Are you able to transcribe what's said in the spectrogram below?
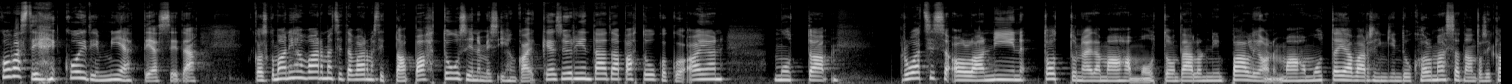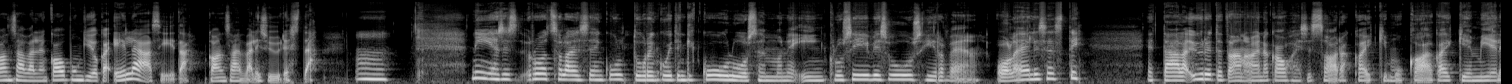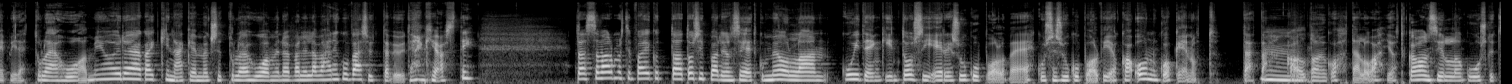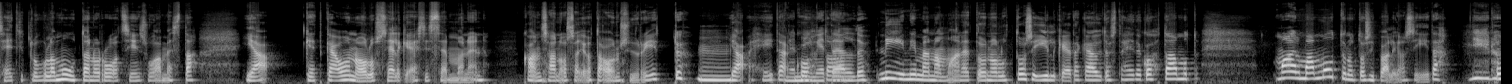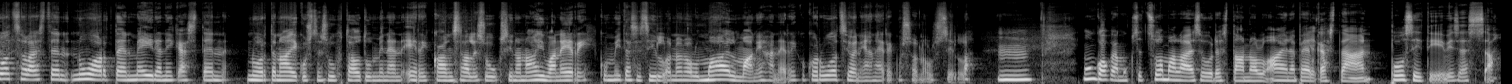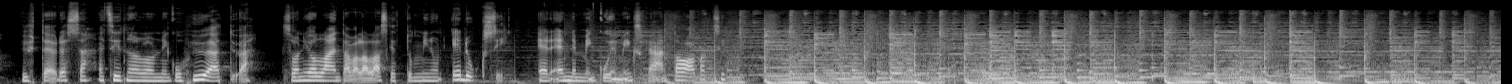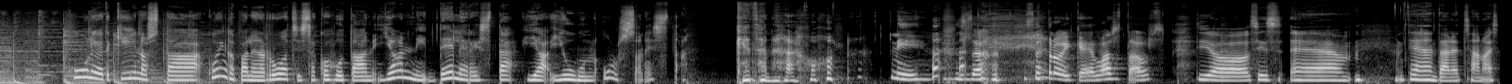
Kovasti koitin miettiä sitä, koska mä oon ihan varma, että sitä varmasti tapahtuu siinä, missä ihan kaikkea syrjintää tapahtuu koko ajan, mutta Ruotsissa ollaan niin tottuneita maahanmuuttoon, täällä on niin paljon maahanmuuttajia, varsinkin Tukholmassa, tämä on tosi kansainvälinen kaupunki, joka elää siitä kansainvälisyydestä. Mm. Niin, ja siis ruotsalaiseen kulttuuriin kuitenkin kuuluu semmoinen inklusiivisuus hirveän oleellisesti, että täällä yritetään aina kauheasti saada kaikki mukaan, ja kaikkien mielipide tulee huomioida, ja kaikki näkemykset tulee huomioida välillä vähän niin kuin väsyttävyyteenkin asti. Tässä varmasti vaikuttaa tosi paljon se, että kun me ollaan kuitenkin tosi eri sukupolvea kuin se sukupolvi, joka on kokenut tätä mm. kaltoinkohtelua, jotka on silloin 60-70-luvulla muuttanut Ruotsiin Suomesta ja ketkä on ollut selkeästi semmoinen kansanosa, jota on syrjitty Mm. ja heitä Ja kohtaan. nimitelty. Niin, nimenomaan, että on ollut tosi ilkeitä käytöstä heitä kohtaan, mutta maailma on muuttunut tosi paljon siitä. Niin. Ruotsalaisten nuorten, meidän ikäisten nuorten aikuisten suhtautuminen eri kansallisuuksiin on aivan eri kuin mitä se silloin on ollut. Maailma on ihan eri, koko Ruotsi on ihan eri kuin se on ollut silloin. Mm. Mun kokemukset suomalaisuudesta on ollut aina pelkästään positiivisessa yhteydessä, että siitä on ollut niinku hyötyä. Se on jollain tavalla laskettu minun eduksi, en ennemmin kuin miksikään taakaksi. Kuulijoita kiinnostaa, kuinka paljon Ruotsissa kohutaan Janni Delleristä ja Juun Ulssonista. Ketä nämä on? Niin, se on, se on oikea vastaus. Joo, siis äh, miten tämä nyt sanoisi?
